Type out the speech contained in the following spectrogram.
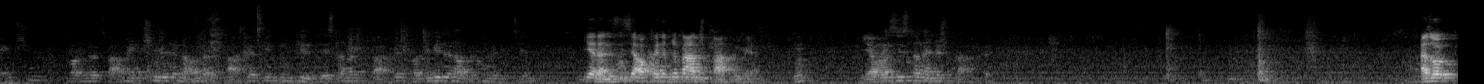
Menschen, wenn nur zwei Menschen miteinander Sprache erfinden, gilt das dann als Sprache, weil die miteinander kommunizieren? Ja, dann ist es ja auch keine Privatsprache mehr. Hm? Ja, aber es ist dann eine Sprache. Also,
